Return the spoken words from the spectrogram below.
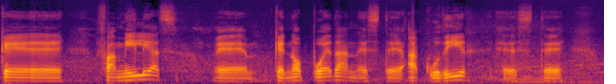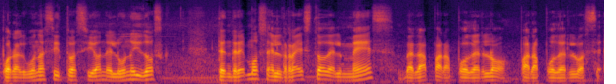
que familias eh, que no puedan este, acudir este, por alguna situación, el 1 y 2 tendremos el resto del mes, ¿verdad? Para poderlo, para poderlo hacer.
